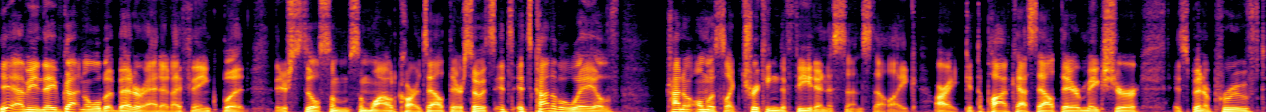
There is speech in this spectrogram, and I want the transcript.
yeah. I mean they've gotten a little bit better at it, I think, but there's still some some wild cards out there. So it's it's it's kind of a way of kind of almost like tricking the feed in a sense that like all right get the podcast out there make sure it's been approved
